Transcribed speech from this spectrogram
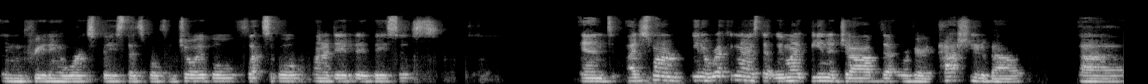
in creating a workspace that's both enjoyable, flexible on a day-to-day basis. And I just want to, you know, recognize that we might be in a job that we're very passionate about, uh,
